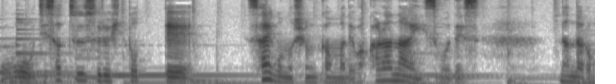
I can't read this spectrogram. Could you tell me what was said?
構自殺する人って最後の瞬間までわからないそうです。なんだろ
